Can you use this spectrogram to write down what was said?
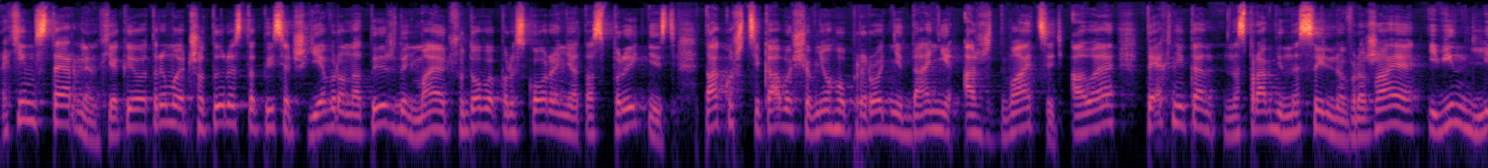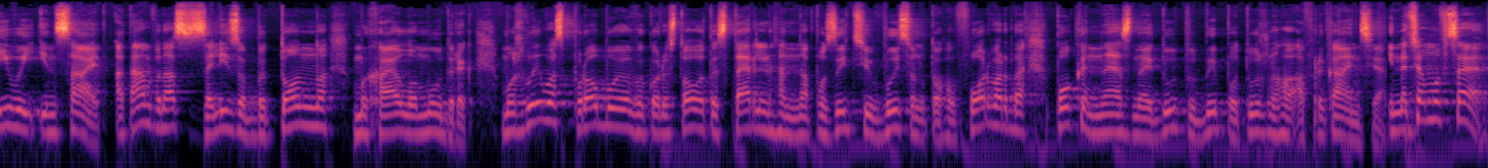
Рахім Стерлінг, який отримує 400 тисяч євро на тиждень, має чудове прискорення та спритність. Також цікаво, що в нього природні дані аж 20, але техніка насправді не сильно вражає, і він лівий інсайд. А там в нас залізобетонно Михайло Мудрик. Можливо, спробую використовувати Стерлінга на позицію висунутого форварда, поки не знайду туди потужного африканця. І на цьому все.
